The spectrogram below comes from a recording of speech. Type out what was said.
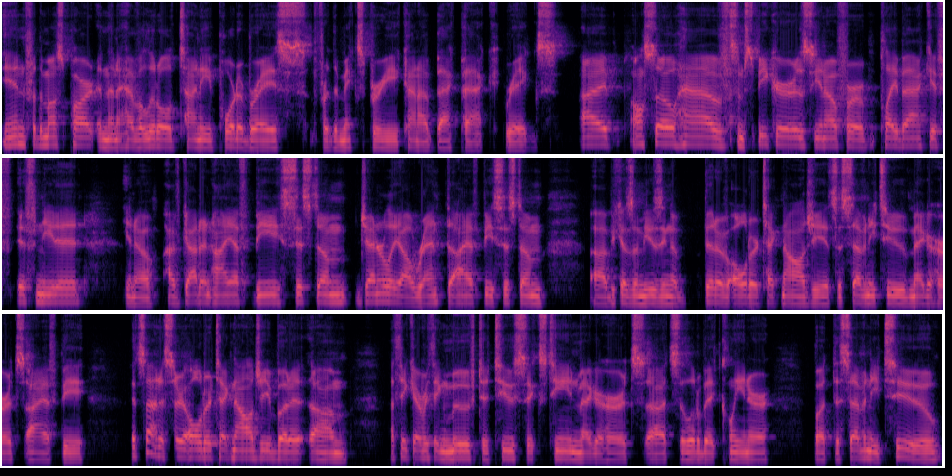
in for the most part. And then I have a little tiny porta brace for the MixPre kind of backpack rigs. I also have some speakers, you know, for playback if if needed you know, I've got an IFB system. Generally, I'll rent the IFB system uh, because I'm using a bit of older technology. It's a 72 megahertz IFB. It's not necessarily older technology, but it, um, I think everything moved to 216 megahertz. Uh, it's a little bit cleaner, but the 72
